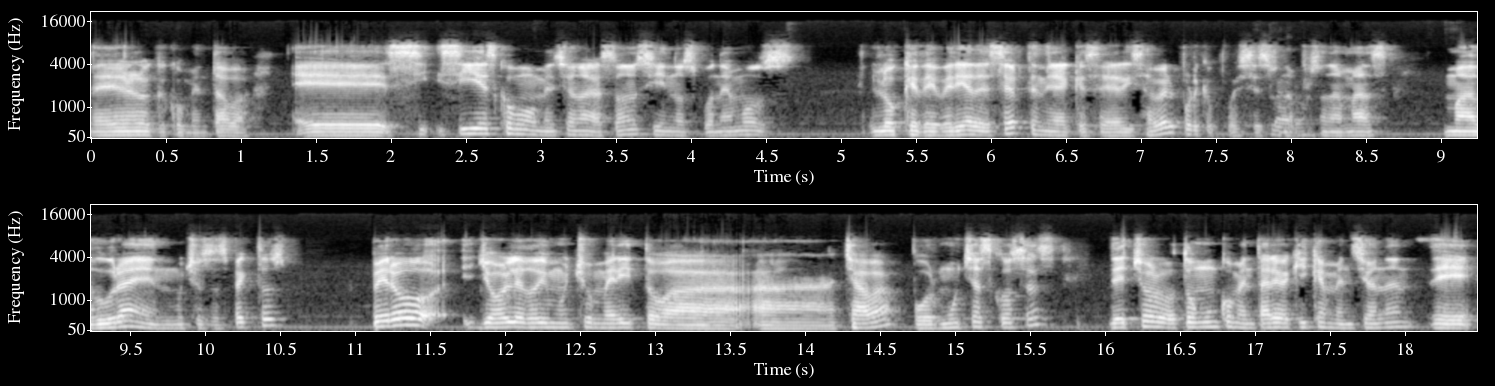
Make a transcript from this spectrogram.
era lo que comentaba. Eh, sí, sí es como menciona Gastón, si nos ponemos lo que debería de ser, tendría que ser Isabel, porque pues es una persona más madura en muchos aspectos. Pero yo le doy mucho mérito a, a Chava por muchas cosas de hecho, tomo un comentario aquí que mencionan de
